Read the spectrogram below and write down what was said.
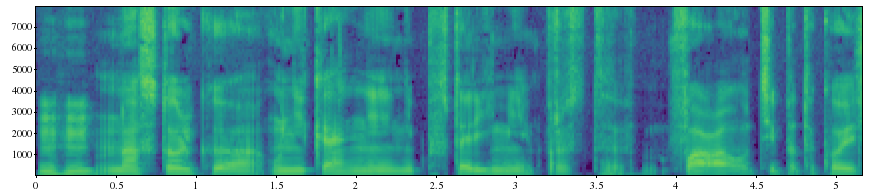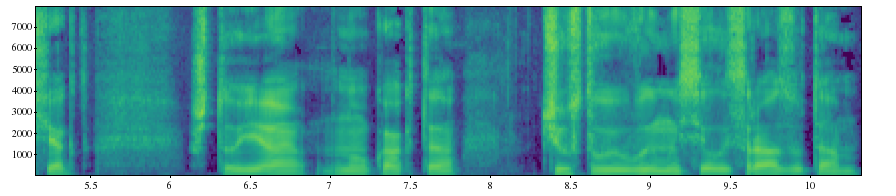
угу. настолько уникальнее, неповторимее, просто вау, типа такой эффект, что я, ну, как-то чувствую вымысел и сразу там,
